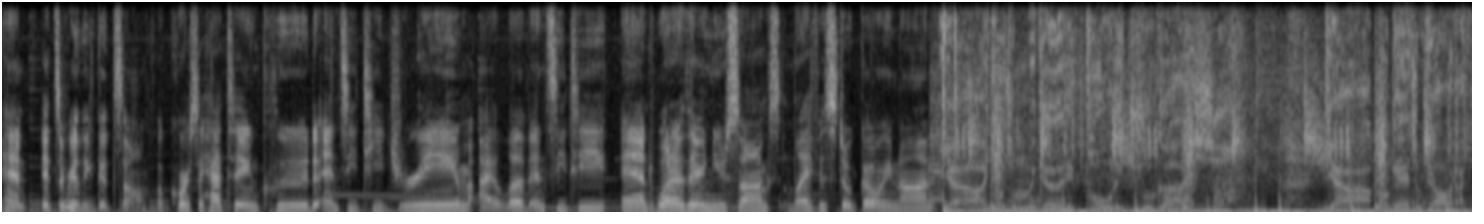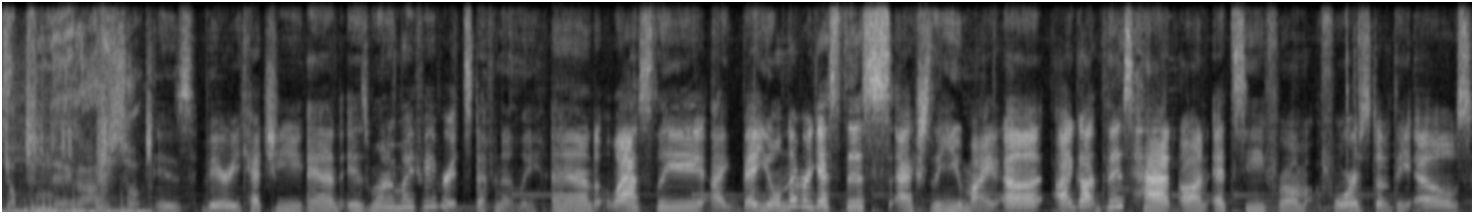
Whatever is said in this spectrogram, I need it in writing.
And it's a really good song. Of course, I had to include NCT Dream. I love NCT. And one of their new songs, Life is Still Going On. Yeah, is very catchy and is one of my favorites, definitely. And lastly, I bet you'll never guess this. Actually, you might. Uh, I got this hat on Etsy from Forest of the Elves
